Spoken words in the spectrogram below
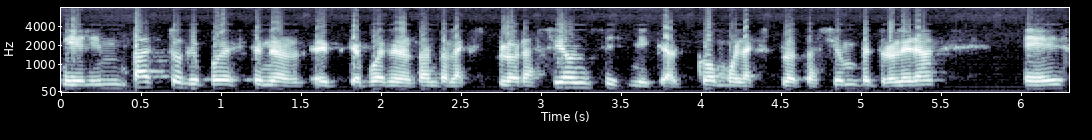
y el impacto que puede tener, que puede tener tanto la exploración sísmica como la explotación petrolera es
